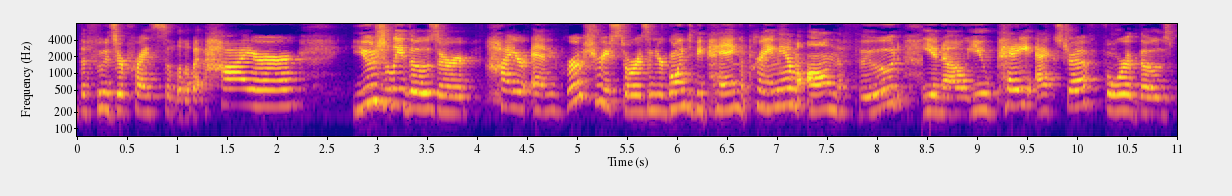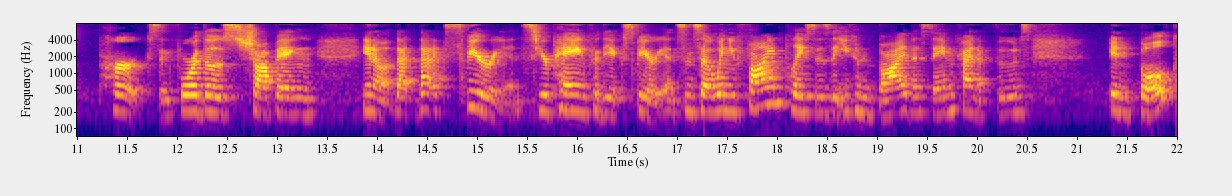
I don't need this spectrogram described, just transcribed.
the foods are priced a little bit higher, Usually those are higher end grocery stores and you're going to be paying a premium on the food. You know, you pay extra for those perks and for those shopping, you know, that, that experience. You're paying for the experience. And so when you find places that you can buy the same kind of foods in bulk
